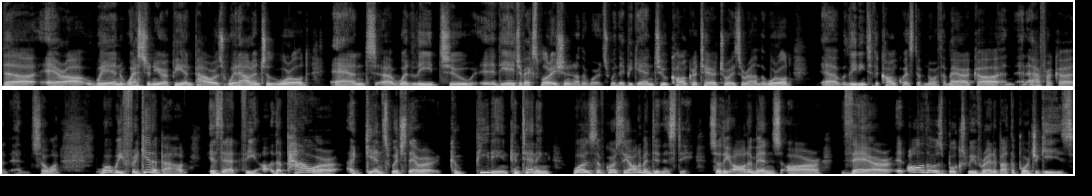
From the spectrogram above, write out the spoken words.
the era when Western European powers went out into the world and uh, would lead to uh, the Age of Exploration, in other words, when they began to conquer territories around the world, uh, leading to the conquest of North America and, and Africa and, and, so on. What we forget about is that the, uh, the power against which they were competing, contending, was, of course, the Ottoman dynasty. So the Ottomans are there. In all those books we've read about the Portuguese,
